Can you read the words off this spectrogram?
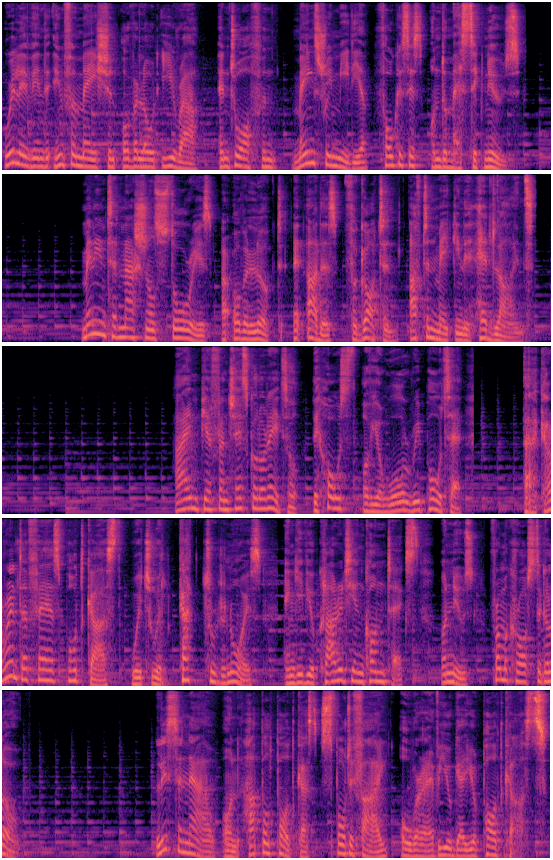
We live in the information overload era, and too often, mainstream media focuses on domestic news. Many international stories are overlooked and others forgotten after making the headlines. I'm Pierfrancesco Loreto, the host of Your World Reporter, a current affairs podcast which will cut through the noise and give you clarity and context on news from across the globe. Listen now on Apple Podcasts, Spotify, or wherever you get your podcasts.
